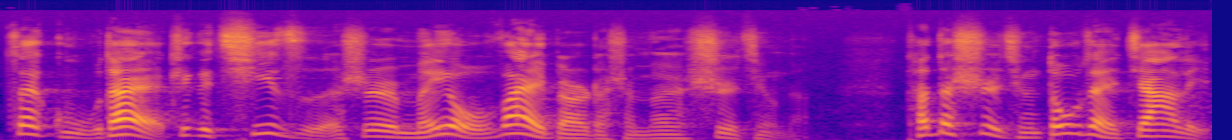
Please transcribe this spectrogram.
在古代，这个妻子是没有外边的什么事情的，他的事情都在家里，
